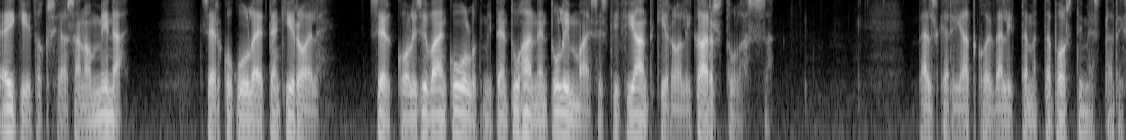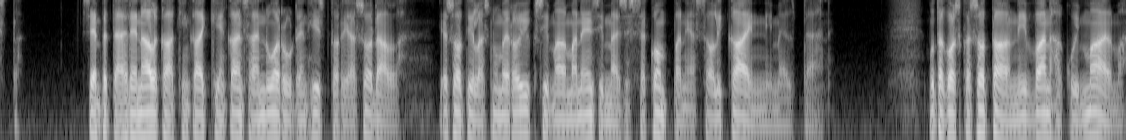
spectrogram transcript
Ei kiitoksia, sanon minä. Serkku kuulee, etten kiroile. Serkku olisi vain kuullut, miten tuhannen tulimmaisesti Fiant kiroili Karstulassa. Välskäri jatkoi välittämättä postimestarista. Senpä tähden alkaakin kaikkien kansain nuoruuden historia sodalla, ja sotilas numero yksi maailman ensimmäisessä komppaniassa oli Kain nimeltään. Mutta koska sota on niin vanha kuin maailma,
